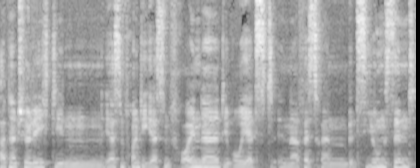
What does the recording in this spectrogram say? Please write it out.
hat natürlich den ersten Freund, die ersten Freunde, die wo jetzt in einer festeren Beziehung sind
